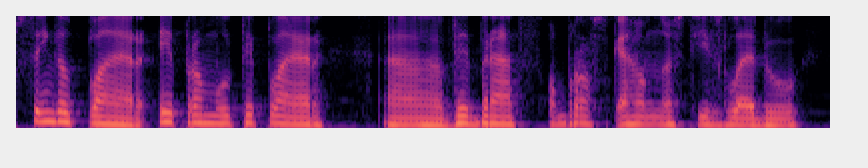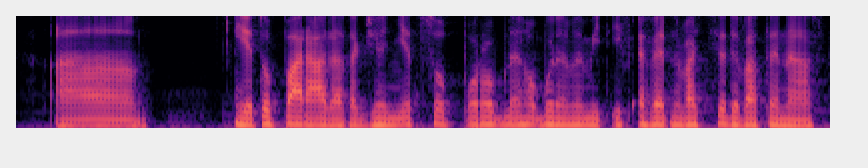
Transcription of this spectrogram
single player i pro multiplayer eh, vybrat z obrovského množství vzhledů a je to paráda, takže něco podobného budeme mít i v F1 2019.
